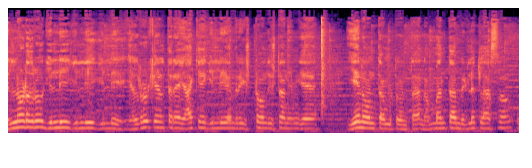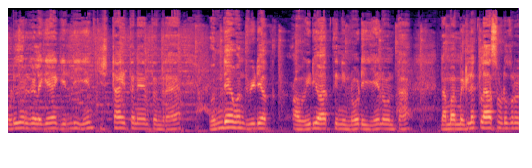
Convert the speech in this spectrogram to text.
ಎಲ್ಲಿ ನೋಡಿದ್ರು ಗಿಲ್ಲಿ ಗಿಲ್ಲಿ ಗಿಲ್ಲಿ. ಎಲ್ಲರೂ ಕೇಳ್ತಾರೆ, ಯಾಕೆ ಗಿಲ್ಲಿ ಅಂದರೆ ಇಷ್ಟೊಂದು ಇಷ್ಟ ನಿಮಗೆ? ಏನು ಅಂತ ಅಂದ್ಬಿಟ್ಟು ಅಂತ. ನಮ್ಮಂಥ ಮಿಡ್ಲ್ ಕ್ಲಾಸ್ ಹುಡುಗರುಗಳಿಗೆ ಗಿಲ್ಲಿ ಏನು ಇಷ್ಟ ಆಯ್ತಾನೆ ಅಂತಂದರೆ ಒಂದೇ ಒಂದು ವಿಡಿಯೋ ಆ ವಿಡಿಯೋ ಹಾಕ್ತೀನಿ ನೋಡಿ ಏನು ಅಂತ. ನಮ್ಮ ಮಿಡ್ಲ್ ಕ್ಲಾಸ್ ಹುಡುಗರು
